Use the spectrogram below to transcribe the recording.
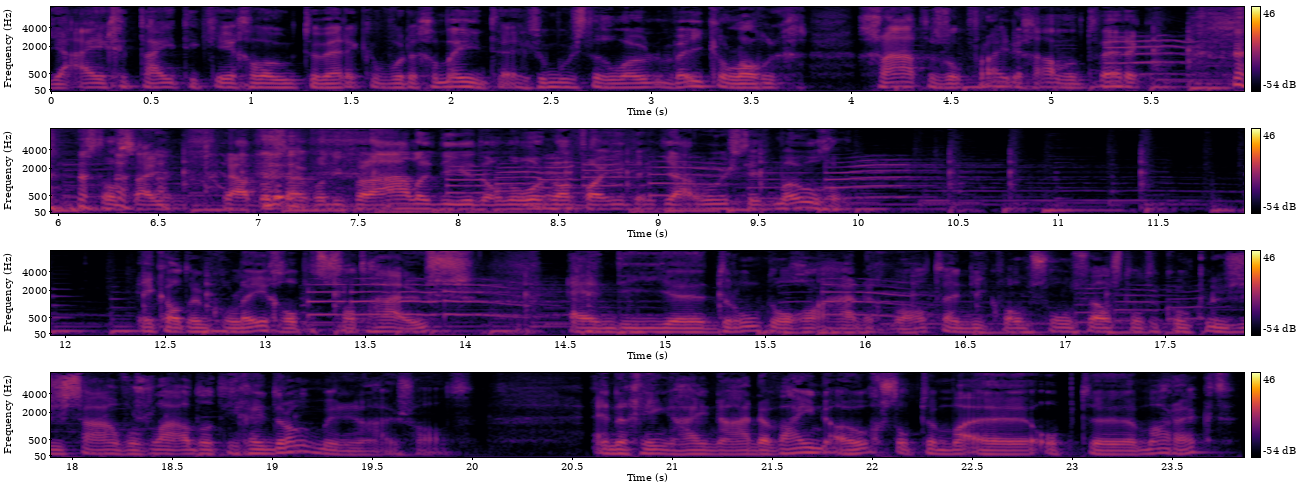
je eigen tijd een keer gewoon te werken voor de gemeente. En ze moesten gewoon wekenlang gratis op vrijdagavond werken. dus dat zijn, ja, dat zijn van die verhalen die je dan hoort waarvan je denkt, ja, hoe is dit mogelijk? Ik had een collega op het stadhuis en die uh, dronk nogal aardig wat. En die kwam soms wel tot de conclusie s'avonds laat dat hij geen drank meer in huis had. En dan ging hij naar de wijnoogst op de, op de markt.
